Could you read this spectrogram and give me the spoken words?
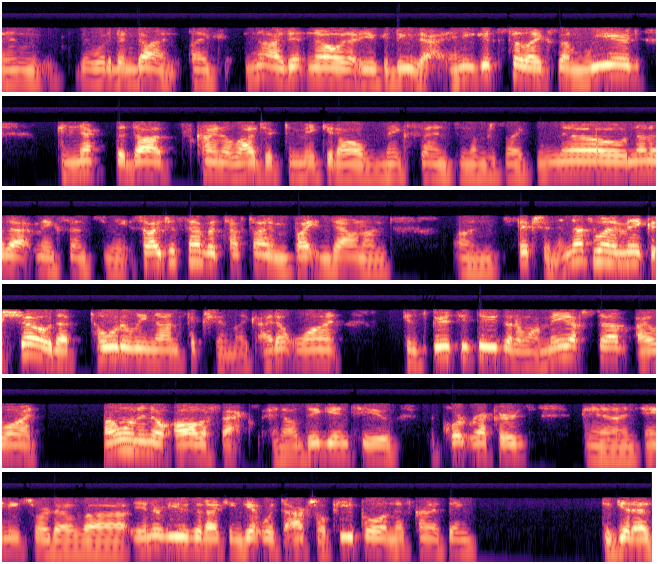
and it would have been done. Like, no, I didn't know that you could do that. And he gets to like some weird connect the dots kind of logic to make it all make sense and I'm just like, no, none of that makes sense to me. So I just have a tough time biting down on on fiction. And that's why I make a show that's totally nonfiction. Like I don't want conspiracy theories, I don't want made up stuff. I want I want to know all the facts and I'll dig into the court records and any sort of uh interviews that I can get with the actual people and this kind of thing to get as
